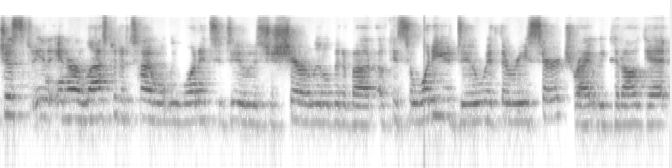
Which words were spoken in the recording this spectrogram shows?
just, in, in our last bit of time, what we wanted to do is just share a little bit about, okay, so what do you do with the research, right? We could all get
